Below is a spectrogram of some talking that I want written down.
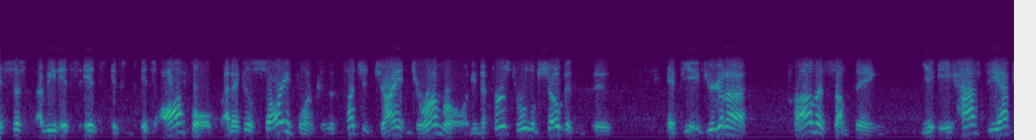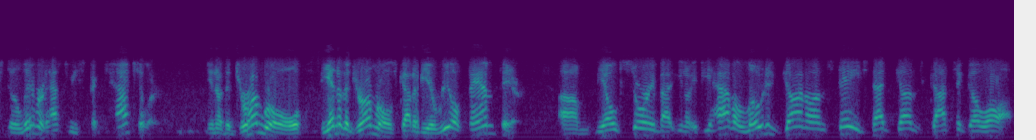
It's just, I mean, it's it's it's it's awful, and I feel sorry for him because it's such a giant drum roll. I mean, the first rule of show business is if you if you're gonna promise something, you, you have to you have to deliver. It has to be spectacular. You know, the drum roll, the end of the drum roll has got to be a real fanfare. Um, the old story about, you know, if you have a loaded gun on stage, that gun's got to go off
